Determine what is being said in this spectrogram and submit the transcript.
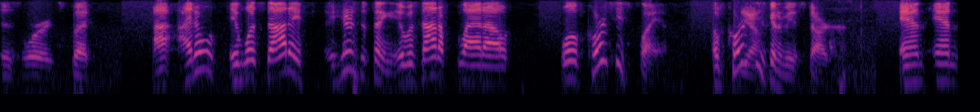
his words. But I, I don't. It was not a here's the thing: it was not a flat out. Well, of course he's playing. Of course Yeah. he's going to be a starter. And and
